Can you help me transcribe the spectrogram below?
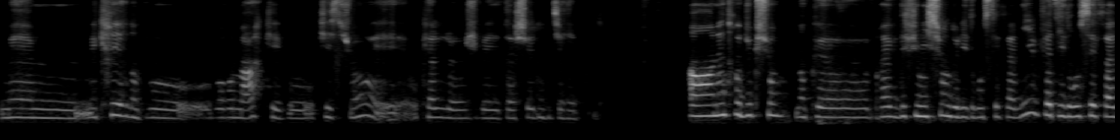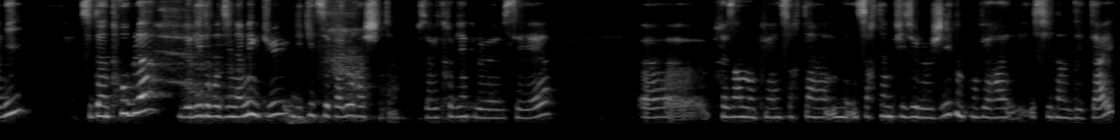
m'écrire donc vos, remarques et vos questions et auxquelles je vais tâcher donc d'y répondre. En introduction, donc euh, brève définition de l'hydrocéphalie. En fait, l'hydrocéphalie, c'est un trouble de l'hydrodynamique du liquide céphalo-rachidien. Vous savez très bien que le LCR euh, présente donc une certaine physiologie, donc on verra ici dans le détail.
